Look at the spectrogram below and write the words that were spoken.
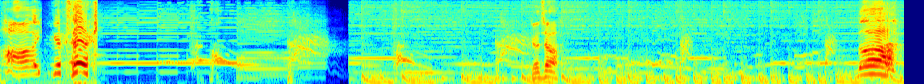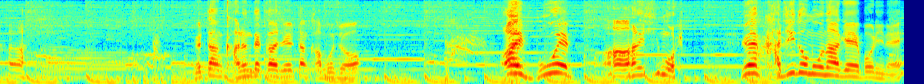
아 이게 괜찮아. 나! 일단 가는 데까지 일단 가보죠. 아이 뭐해. 아니 뭐 그냥 가지도 못하게 해버리네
